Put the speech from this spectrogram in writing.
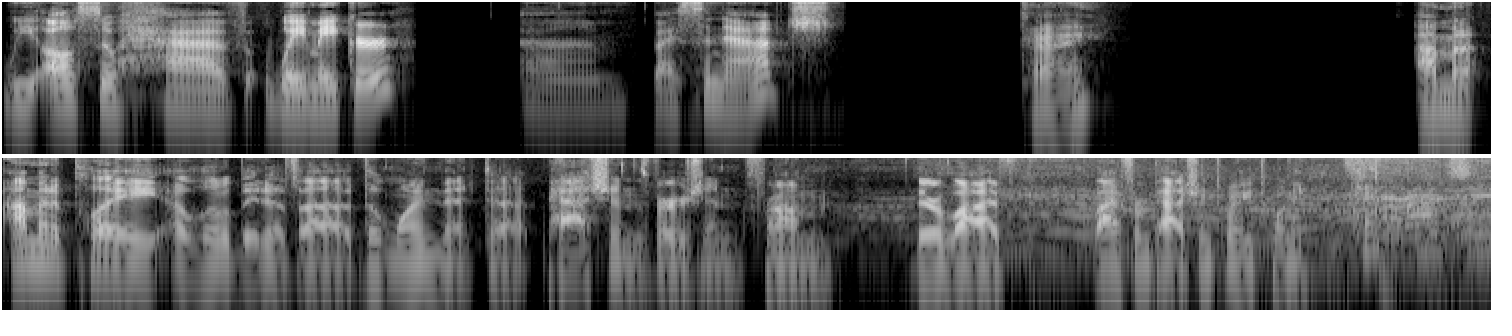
We also have Waymaker um, by Sinach. Okay. I'm gonna I'm gonna play a little bit of uh, the one that uh, Passion's version from their live live from Passion 2020.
